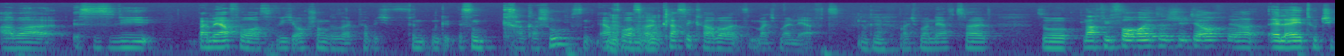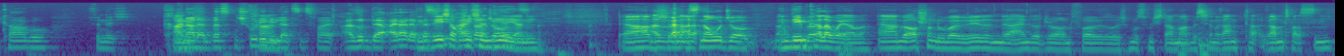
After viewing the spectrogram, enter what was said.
Aber es ist wie beim Air Force, wie ich auch schon gesagt habe, ich finde, ist ein kranker Schuh, ist ein Air Force ja, ja, halt Klassiker, aber manchmal nervt es. Okay. Manchmal nervt es halt. So, nach wie vor heute steht ja auch der LA to Chicago, finde ich. Krank. Einer der besten Schuhe, die letzten zwei. Also der einer der Den besten sehe ich auch eigentlich an dir, Janni. Ja, hab also ich, no joke. In dem wir, Colorway aber. Ja, haben wir auch schon drüber geredet in der 1 Jordan Folge. So, ich muss mich da mal ein bisschen rantasten.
